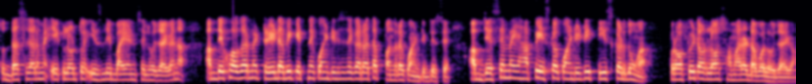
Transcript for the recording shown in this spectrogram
तो दस हज़ार में एक लॉट तो इजिली बाय एंड सेल हो जाएगा ना। अब देखो, अगर मैं ट्रेड अभी कितने क्वांटिटी से कर रहा था? पंद्रह क्वांटिटी से। अब जैसे मैं यहाँ पे इसका क्वांटिटी तीस कर दूँगा प्रॉफिट और लॉस हमारा डबल हो जाएगा।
